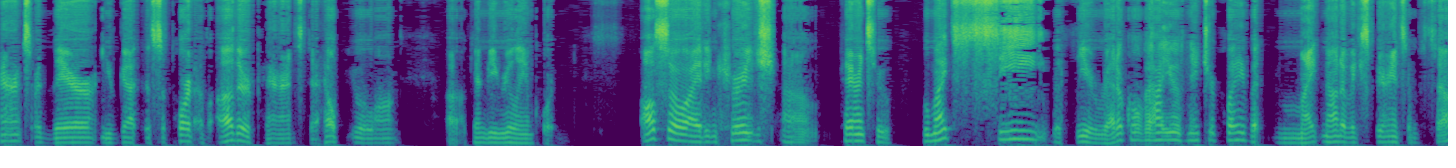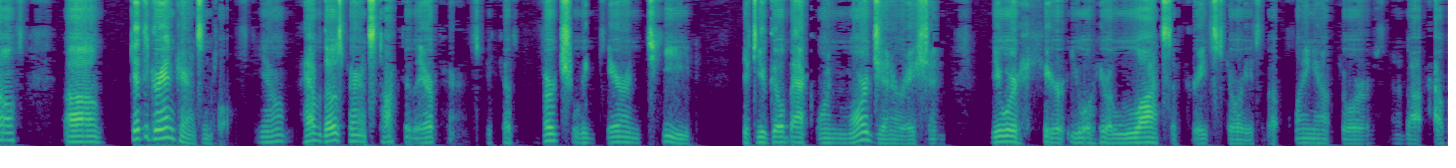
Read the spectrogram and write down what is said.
parents are there, you've got the support of other parents to help you along, uh, can be really important. Also, I'd encourage um, parents who, who might see the theoretical value of nature play but might not have experienced themselves, uh, get the grandparents involved. You know, have those parents talk to their parents because virtually guaranteed if you go back one more generation, you will hear you will hear lots of great stories about playing outdoors and about how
